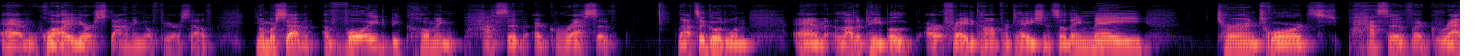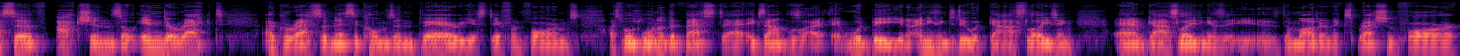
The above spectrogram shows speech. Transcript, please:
um, while you're standing up for yourself. Number seven, avoid becoming passive aggressive. That's a good one. Um, a lot of people are afraid of confrontation, so they may turn towards passive aggressive action, so indirect aggressiveness. It comes in various different forms. I suppose one of the best uh, examples uh, would be, you know, anything to do with gaslighting. Um, gaslighting is is the modern expression for,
